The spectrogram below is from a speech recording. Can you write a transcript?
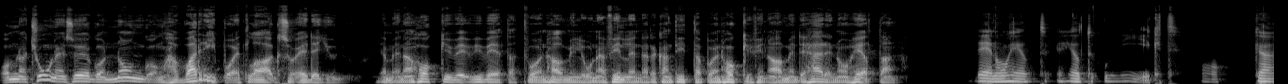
om nationens ögon någon gång har varit på ett lag så är det ju nu. Jag menar hockey, vi vi vet att två och en halv miljoner finländare kan titta på en hockeyfinal, men det här är något helt annat. Det är nog helt, helt unikt. Och eh,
